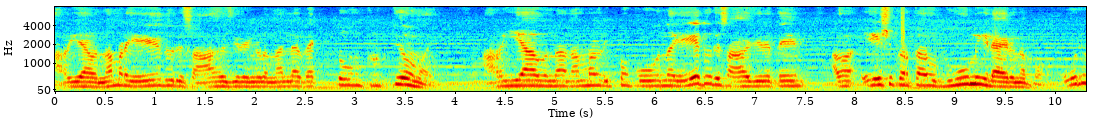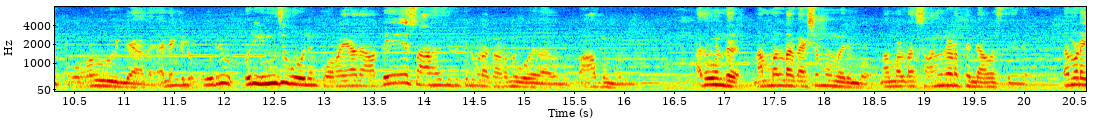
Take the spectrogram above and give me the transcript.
അറിയാവുന്ന നമ്മുടെ ഏതൊരു സാഹചര്യങ്ങളും നല്ല വ്യക്തവും കൃത്യവുമായി അറിയാവുന്ന നമ്മൾ ഇപ്പോൾ പോകുന്ന ഏതൊരു സാഹചര്യത്തെയും യേശു കർത്താവ് ഭൂമിയിലായിരുന്നപ്പോൾ ഒരു കുറവുമില്ലാതെ അല്ലെങ്കിൽ ഒരു ഒരു ഇഞ്ച് പോലും കുറയാതെ അതേ സാഹചര്യത്തിലൂടെ കടന്നുപോയതാകുന്നു പാപം വഴി. അതുകൊണ്ട് നമ്മളുടെ വിഷമം വരുമ്പോൾ നമ്മളുടെ സങ്കടത്തിന്റെ അവസ്ഥയിൽ നമ്മുടെ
